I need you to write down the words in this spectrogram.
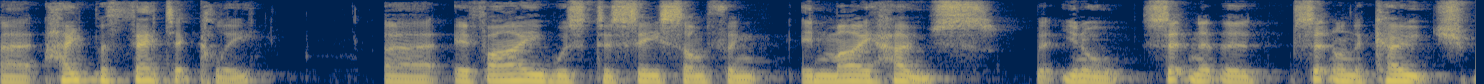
uh, hypothetically, uh, if I was to say something in my house, you know, sitting at the sitting on the couch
